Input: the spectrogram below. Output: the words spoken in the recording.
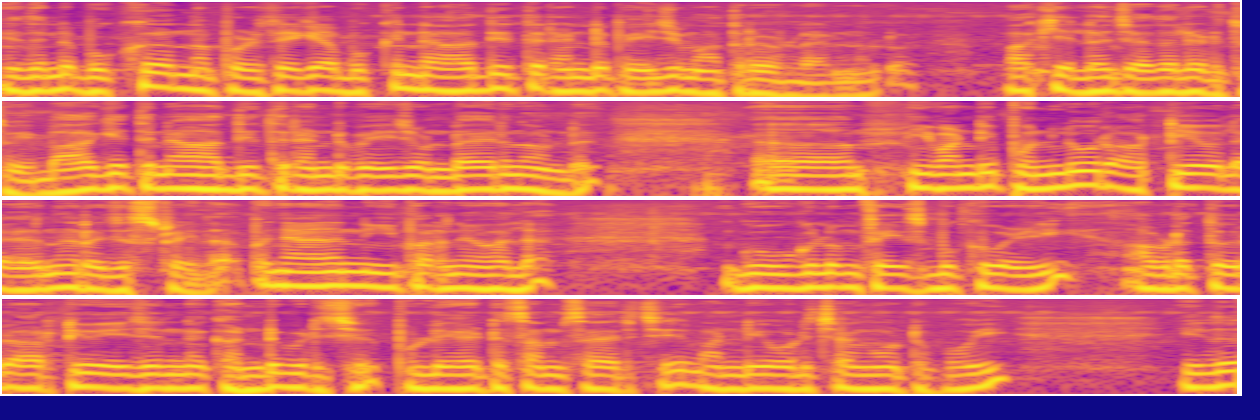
ഇതിന്റെ ബുക്ക് തന്നപ്പോഴത്തേക്ക് ആ ബുക്കിന്റെ ആദ്യത്തെ രണ്ട് പേജ് മാത്രമേ ഉള്ളായിരുന്നുള്ളൂ. ബാക്കിയെല്ലാം ചെതലെടുത്ത് പോയി ഭാഗ്യത്തിന് ആദ്യത്തെ രണ്ട് പേജ് ഉണ്ടായിരുന്നുകൊണ്ട് ഈ വണ്ടി പുനലൂർ ആർ ടി ഒയിലായിരുന്നു രജിസ്റ്റർ ചെയ്തത്. അപ്പം ഞാൻ ഈ പറഞ്ഞ പോലെ ഗൂഗിളും ഫേസ്ബുക്ക് വഴി അവിടുത്തെ ഒരു ആർ ടി ഒ ഏജന്റിനെ കണ്ടുപിടിച്ച് പുള്ളിയായിട്ട് സംസാരിച്ച് വണ്ടി ഓടിച്ച് അങ്ങോട്ട് പോയി. ഇത്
